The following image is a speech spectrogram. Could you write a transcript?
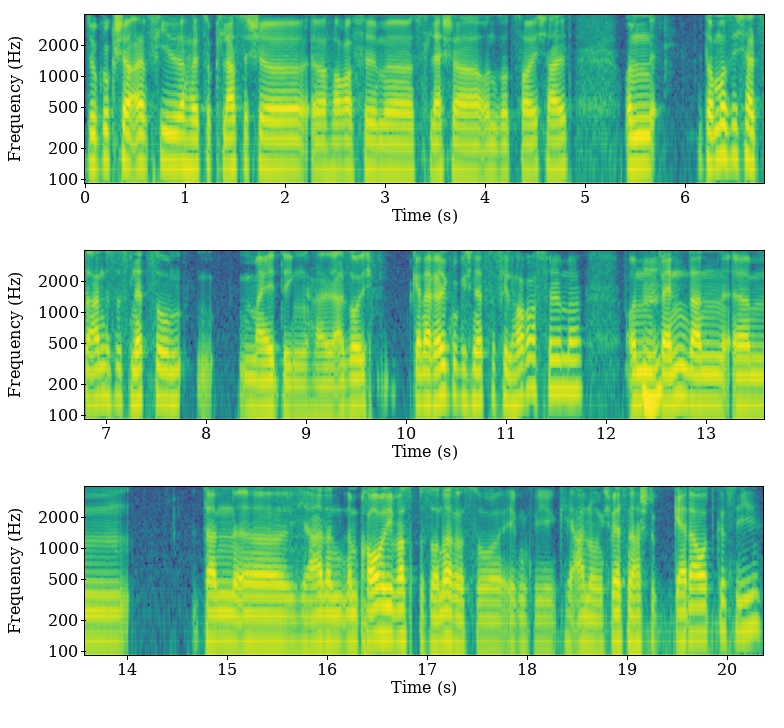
du guckst ja viel halt so klassische äh, Horrorfilme, Slasher und so Zeug halt. Und da muss ich halt sagen, das ist nicht so mein Ding halt. Also ich generell gucke ich nicht so viel Horrorfilme und Mhm. wenn, dann, ähm, dann, äh, ja, dann, dann brauche ich was Besonderes, so irgendwie, keine Ahnung. Ich weiß nicht, hast du Get Out gesehen?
